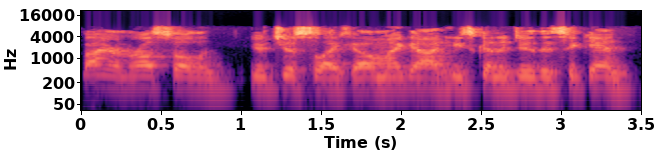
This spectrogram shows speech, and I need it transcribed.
Bryon Russell, and you're just like, oh my God, he's going to do this again.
